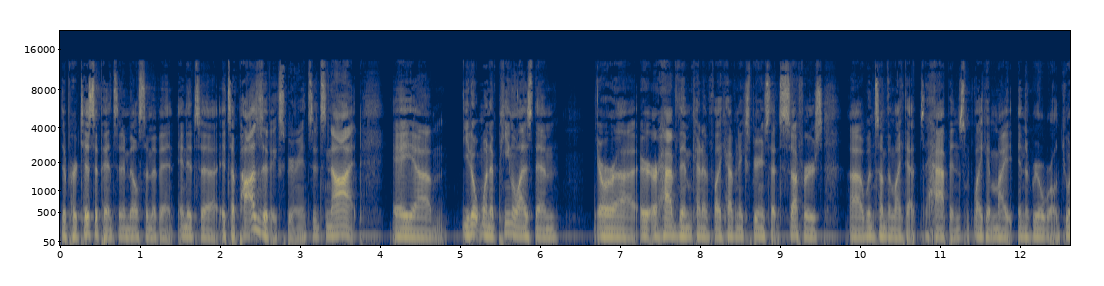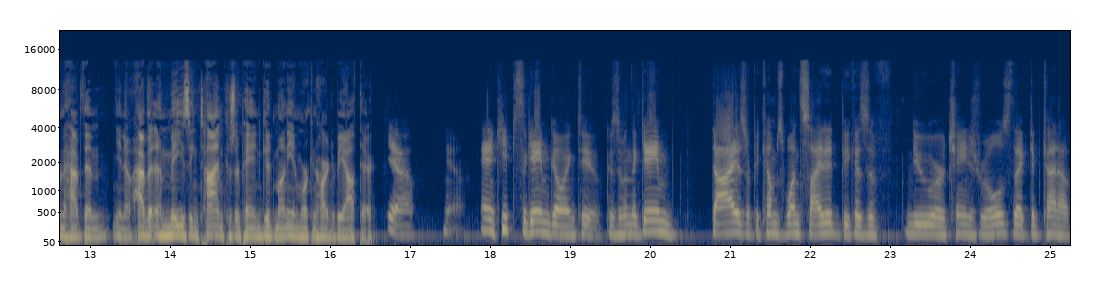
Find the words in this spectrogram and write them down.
the participants in a Milsim event? And it's a it's a positive experience. It's not a um, you don't want to penalize them or, uh, or have them kind of like have an experience that suffers uh, when something like that happens, like it might in the real world. You want to have them, you know, have an amazing time because they're paying good money and working hard to be out there. Yeah, yeah, and keeps the game going too. Because when the game dies or becomes one sided because of new or changed rules, that could kind of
